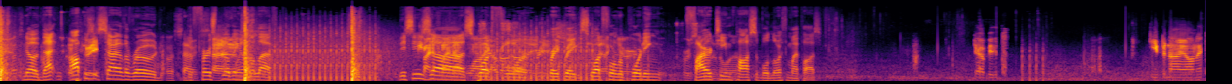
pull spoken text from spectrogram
copy. west. No, that opposite side of the road. Oh, The first Uh, building on the left. This is Trying to find uh squad four. Break break. Squad four reporting fire team possible north of my pause. Copy. Keep an eye on it.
